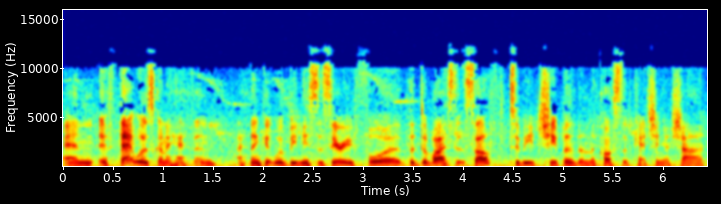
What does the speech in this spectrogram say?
And if that was going to happen, I think it would be necessary for the device itself to be cheaper than the cost of catching a shark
